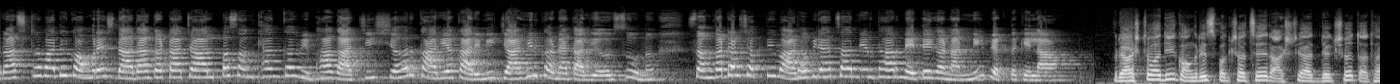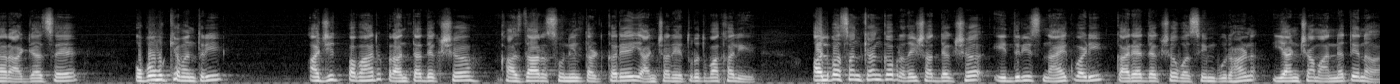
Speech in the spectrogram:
राष्ट्रवादी काँग्रेस दादा गटाच्या अल्पसंख्याक विभागाची शहर कार्यकारिणी जाहीर करण्यात आली असून संघटन शक्ती वाढविण्याचा निर्धार नेतेगणांनी व्यक्त केला. राष्ट्रवादी काँग्रेस पक्षाचे राष्ट्रीय अध्यक्ष तथा राज्याचे उपमुख्यमंत्री अजित पवार प्रांताध्यक्ष खासदार सुनील तटकरे यांच्या नेतृत्वाखाली अल्पसंख्याक प्रदेशाध्यक्ष इद्रिस नायकवाडी कार्याध्यक्ष वसीम बुरहान यांच्या मान्यतेनं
